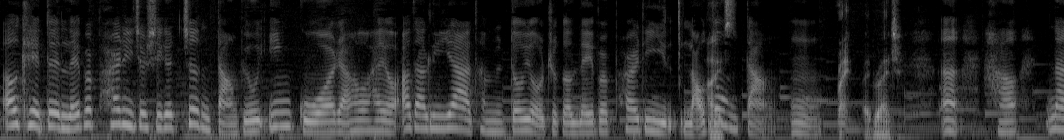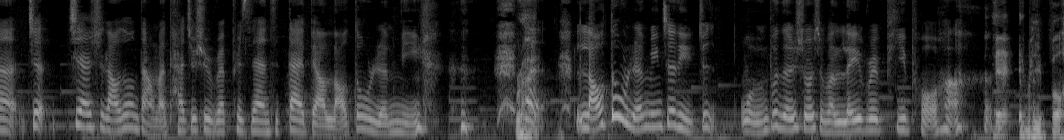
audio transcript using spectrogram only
OK，对，Labor Party 就是一个政党，比如英国，然后还有澳大利亚，他们都有这个 Labor Party 劳动党。嗯 Right, right, right. 嗯，好，那这既然是劳动党嘛，它就是 represent 代表劳动人民。 Right. 劳动人民这里就我们不能说什么 Labor people 哈。 People.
